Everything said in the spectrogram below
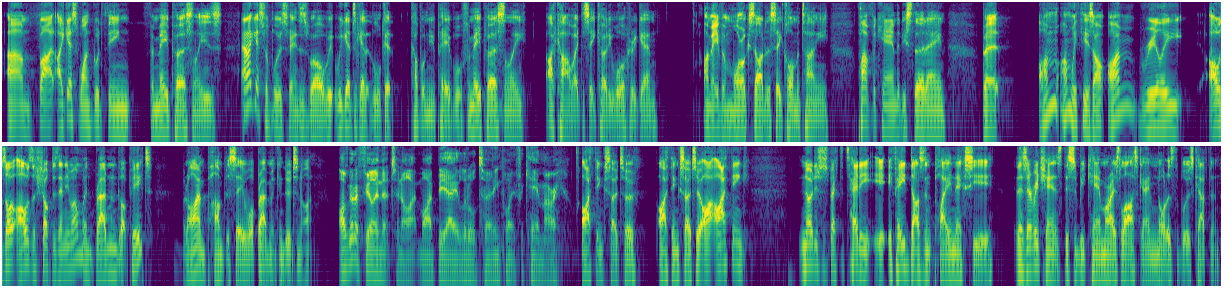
Um, but I guess one good thing for me personally is, and I guess for Blues fans as well, we, we get to get a look at a couple of new people. For me personally, I can't wait to see Cody Walker again. I'm even more excited to see Colin Matangi. Pump for Cam that he's 13, but I'm I'm with you. So I'm, I'm really I was I was as shocked as anyone when Bradman got picked, but I'm pumped to see what Bradman can do tonight. I've got a feeling that tonight might be a little turning point for Cam Murray. I think so too. I think so too. I, I think, no disrespect to Teddy, if he doesn't play next year, there's every chance this would be Cam Murray's last game, not as the Blues captain.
